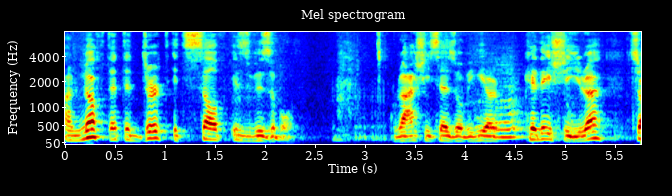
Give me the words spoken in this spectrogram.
Enough that the dirt itself is visible. Rashi says over here, kedei shira. The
